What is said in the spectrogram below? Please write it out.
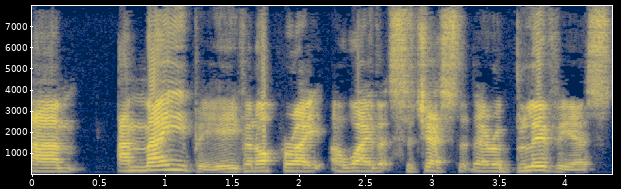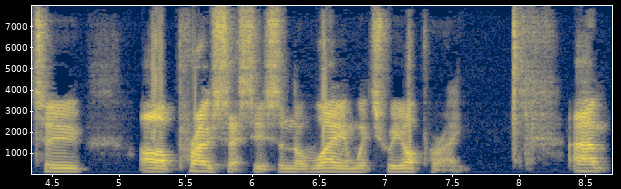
um, and maybe even operate a way that suggests that they're oblivious to our processes and the way in which we operate. Um,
